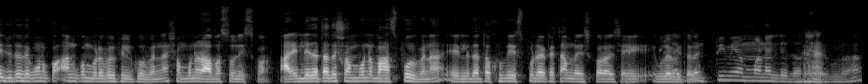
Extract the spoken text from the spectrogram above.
এই জুতাতে কোনো আনকমফোর্টেবল ফিল করবেন না সম্পূর্ণ রাবার সোল ইউজ করা। আর এই লেদারটাতে সম্পূর্ণ ভাঁজ পড়বে না এই লেদারটা খুবই এক্সপোর্ট একটা চামড়া ইউজ করা হয়েছে এগুলোর ভিতরে। প্রিমিয়াম মানের লেদার এগুলো হ্যাঁ?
